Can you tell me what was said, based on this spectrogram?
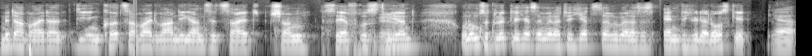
Mitarbeiter, die in Kurzarbeit waren die ganze Zeit, schon sehr frustrierend. Und umso glücklicher sind wir natürlich jetzt darüber, dass es endlich wieder losgeht. Ja,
